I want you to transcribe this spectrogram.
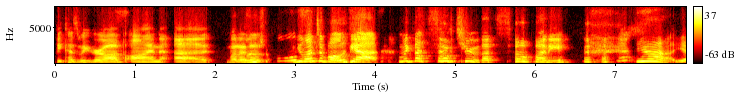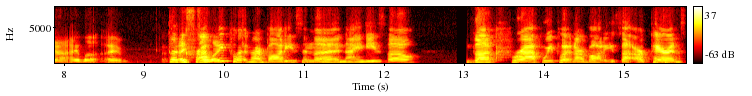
because we grew up on uh, what are those? Lunchables? Lunchables. Yeah. I'm like that's so true. That's so funny. Yeah, yeah. I love. I The I crap we like- put in our bodies in the 90s, though, the crap we put in our bodies that our parents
